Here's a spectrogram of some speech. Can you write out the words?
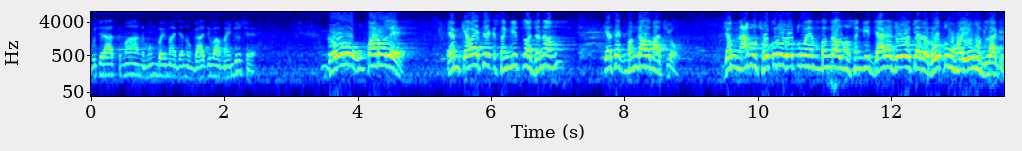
ગુજરાતમાં અને મુંબઈમાં જેનું ગાજવા માંડ્યું છે. ગળો ઉપાડો લે. એમ કહેવાય છે કે સંગીતનો જન્મ કે છે બંગાળમાં થયો. જેમ નાનું છોકરું રોતું હોય એમ બંગાળનું સંગીત જ્યારે જોવો ત્યારે રોતું હોય એવું જ લાગે.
